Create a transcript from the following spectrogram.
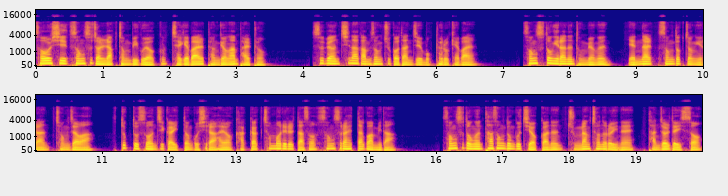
서울시 성수전략 정비구역 재개발 변경안 발표. 수변 친화 감성 주거단지 목표로 개발. 성수동이라는 동명은 옛날 성덕정이란 정자와 뚝도수원지가 있던 곳이라 하여 각각 첫머리를 따서 성수라 했다고 합니다. 성수동은 타성동구 지역과는 중랑천으로 인해 단절돼 있어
